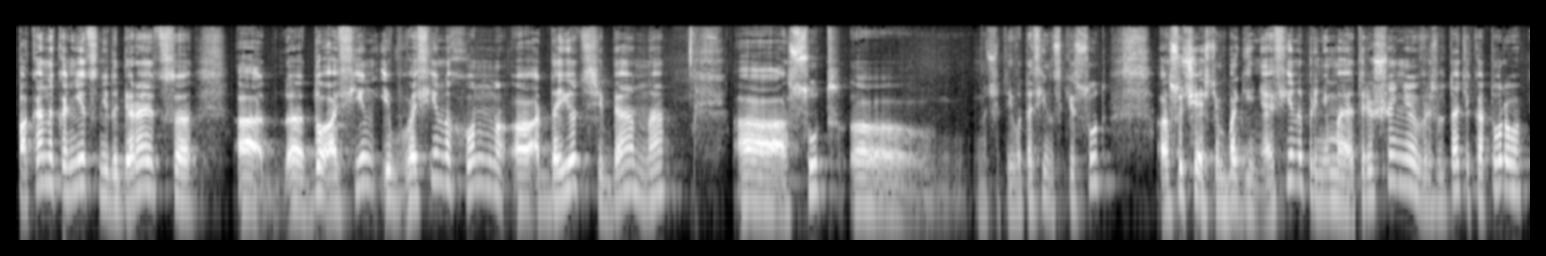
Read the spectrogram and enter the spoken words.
пока, наконец, не добирается до Афин, и в Афинах он отдает себя на суд Значит, и вот Афинский суд э, с участием богини Афины принимает решение, в результате которого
